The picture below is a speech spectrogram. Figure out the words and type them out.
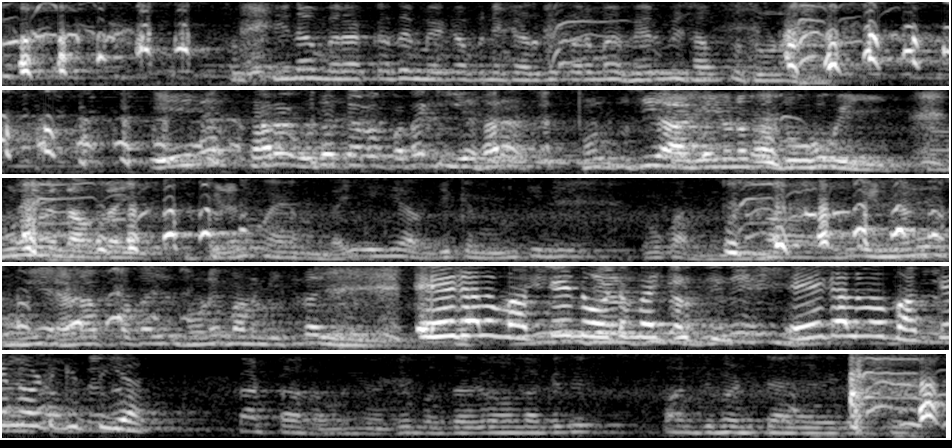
ਸੁੱਖੀ ਨਾ ਮੇਰਾ ਕਦੇ ਮੇਕਅਪ ਨਹੀਂ ਕਰਦੀ ਪਰ ਮੈਂ ਫਿਰ ਵੀ ਸਭ ਤੋਂ ਸੋਹਣਾ। ਇਹ ਨਾ ਸਾਰਾ ਉਹਦਾ ਚਲੋ ਪਤਾ ਕੀ ਹੈ ਸਰ ਹੁਣ ਤੁਸੀਂ ਆ ਗਏ ਹੁਣ ਆਪਾਂ ਦੋ ਹੋ ਗਏ ਜੀ। ਹੁਣ ਮੈਂ ਦੱਸਦਾ ਜੀ ਜਿਹੜਾ ਨੂੰ ਐ ਹੁੰਦਾ ਜੀ ਇਹ ਆਪਦੀ ਕਮਿਊਨਿਟੀ ਦੀ ਉਹ ਕਰਦੇ ਨੇ। ਹਾਂ, ਇਹਨਾਂ ਨੇ ਸੋਹਣੀਆਂ ਰਹਿਣਾ ਪਤਾ ਜੇ ਸੋਹਣੇ ਬਣ ਗਈ ਚੜਾਈ ਹੋਈ। ਇਹ ਗੱਲ ਵਾਕਈ ਇਹ ਨੋਟ ਮੈਂ ਕੀਤੀ। ਇਹ। ਇਹ ਗੱਲ ਮੈਂ ਵਾਕਈ ਨੋਟ ਕੀਤੀ ਆ। ਘਾਟਾ ਲਾਉਣੀਆਂ ਜੇ ਬੰਦਾ ਕਰਾਉਣ ਲੱਗ ਜੇ 5 ਮਿੰਟ ਚ ਆਇਆ ਜੀ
